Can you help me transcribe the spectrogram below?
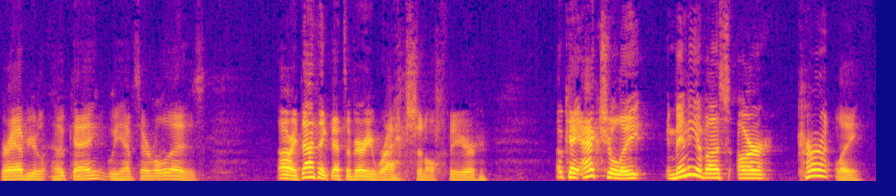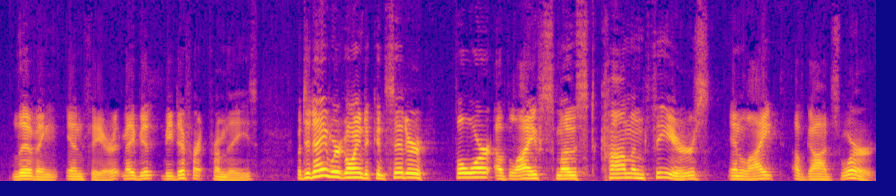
grab your. Okay, we have several of those. All right, I think that's a very rational fear. Okay, actually, many of us are currently living in fear. It may be, be different from these. But today we're going to consider four of life's most common fears in light of God's Word.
